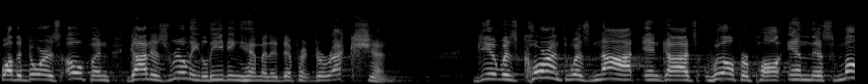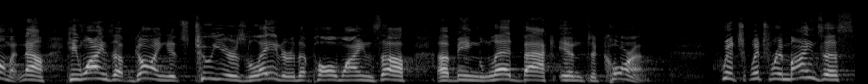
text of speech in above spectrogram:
while the door is open, God is really leading him in a different direction. It was Corinth was not in God's will for Paul in this moment. Now he winds up going. It's two years later that Paul winds up uh, being led back into Corinth, which which reminds us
